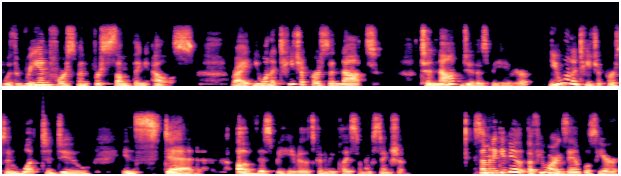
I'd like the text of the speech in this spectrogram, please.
with reinforcement for something else, right? You want to teach a person not to not do this behavior. You want to teach a person what to do instead of this behavior that's going to be placed on extinction. So I'm going to give you a few more examples here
